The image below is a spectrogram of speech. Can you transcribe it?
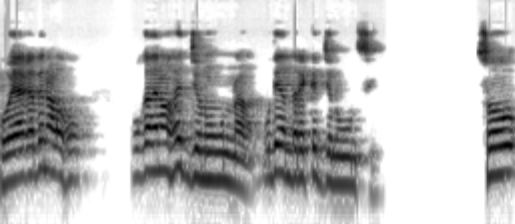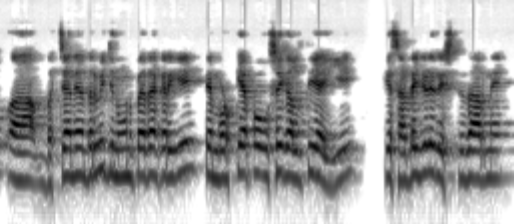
ਹੋਇਆ ਕਦੇ ਨਾਲ ਉਹ? ਉਹ ਕਦੇ ਨਾਲ? ਹੋਇਆ ਜਨੂਨ ਨਾਲ। ਉਹਦੇ ਅੰਦਰ ਇੱਕ ਜਨੂਨ ਸੀ। ਸੋ ਬੱਚਿਆਂ ਦੇ ਅੰਦਰ ਵੀ ਜਨੂਨ ਪੈਦਾ ਕਰੀਏ ਤੇ ਮੁੜ ਕੇ ਆਪਾਂ ਉਸੇ ਗੱਲ ਤੇ ਆਈਏ ਕਿ ਸਾਡੇ ਜਿਹੜੇ ਰਿਸ਼ਤੇਦਾਰ ਨੇ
